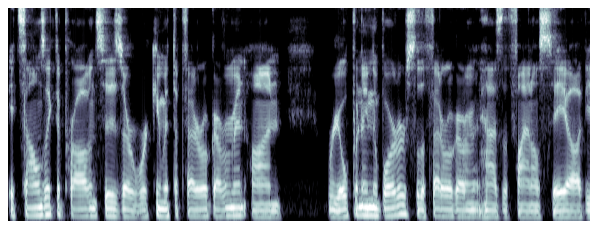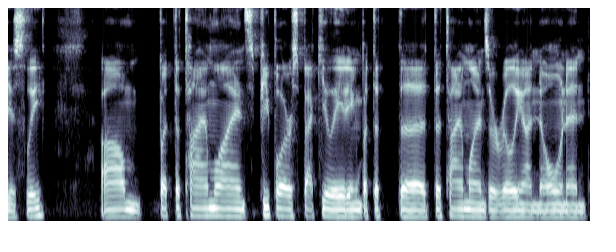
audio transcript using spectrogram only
it sounds like the provinces are working with the federal government on reopening the border. So the federal government has the final say, obviously. Um, but the timelines, people are speculating, but the, the, the timelines are really unknown and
